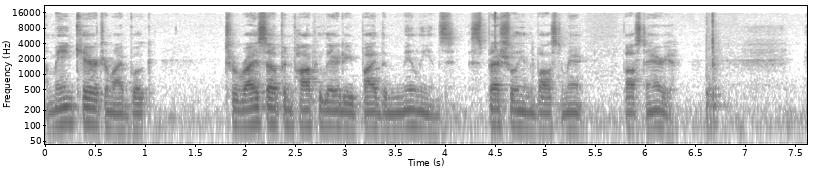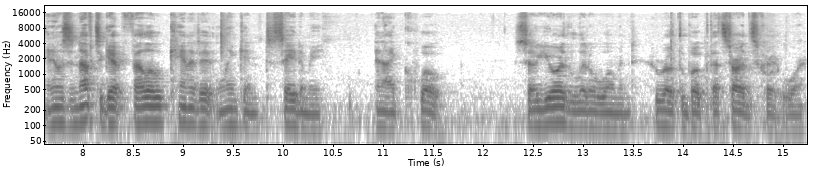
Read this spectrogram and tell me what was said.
a main character in my book, to rise up in popularity by the millions, especially in the Boston, Boston area. And it was enough to get fellow candidate Lincoln to say to me, and I quote, So you're the little woman who wrote the book that started this great war,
